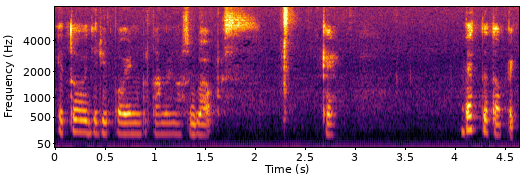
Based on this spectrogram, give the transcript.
Itu jadi poin pertama yang harus gue hapus. Oke. Okay. Back to topic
